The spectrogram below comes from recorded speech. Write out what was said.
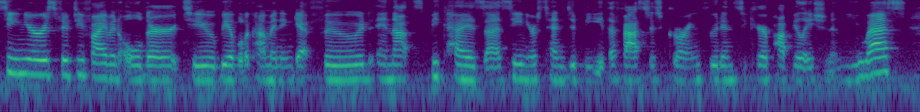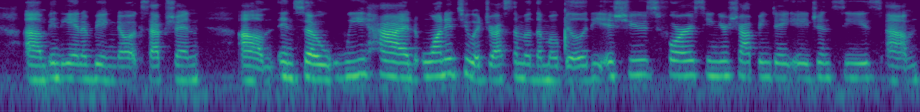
seniors 55 and older to be able to come in and get food. And that's because uh, seniors tend to be the fastest growing food insecure population in the US, um, Indiana being no exception. Um, and so we had wanted to address some of the mobility issues for our senior shopping day agencies. Um,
